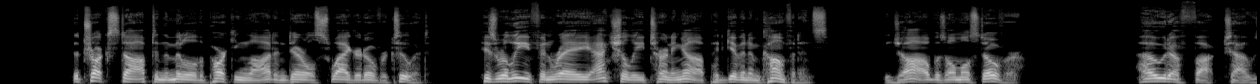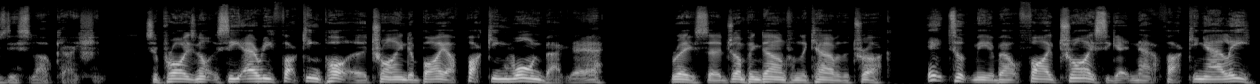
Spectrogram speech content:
The truck stopped in the middle of the parking lot and Daryl swaggered over to it. His relief in Ray actually turning up had given him confidence. The job was almost over. Who the fuck chose this location? Surprised not to see Harry fucking Potter trying to buy a fucking wand back there, Ray said, jumping down from the cab of the truck. It took me about five tries to get in that fucking alley.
